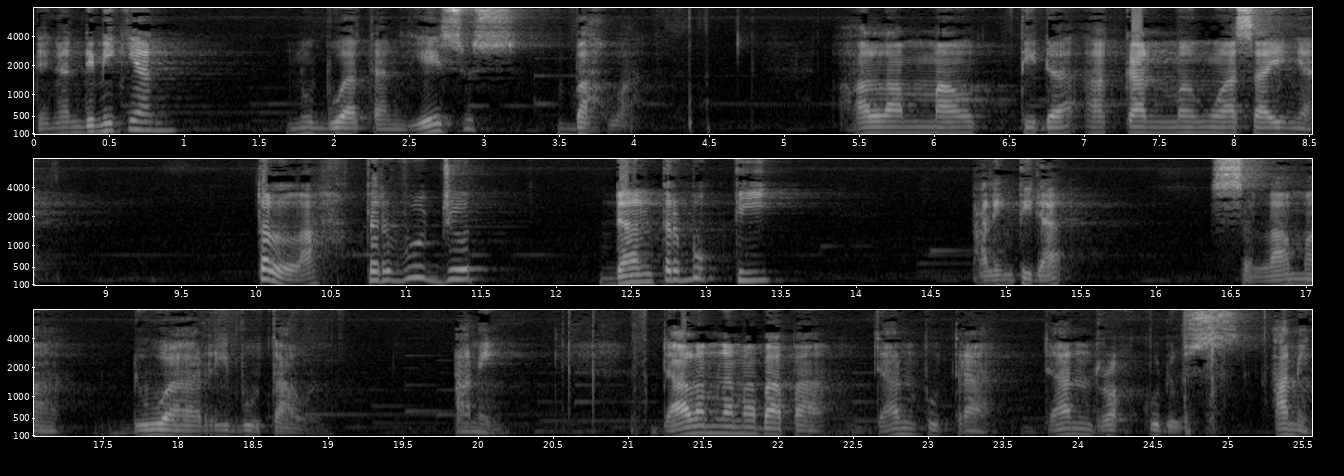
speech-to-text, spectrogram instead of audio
Dengan demikian, nubuatan Yesus bahwa alam maut tidak akan menguasainya telah terwujud dan terbukti paling tidak selama 2000 tahun. Amin. Dalam nama Bapa dan Putra dan Roh Kudus. Amin.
